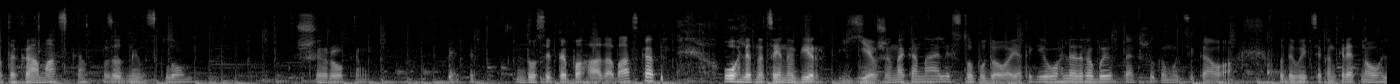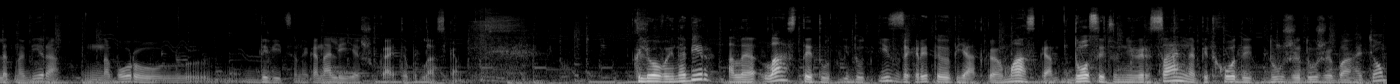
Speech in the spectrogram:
Отака маска з одним склом, широким. Досить непогана маска. Огляд на цей набір є вже на каналі. Стопудово я такий огляд робив, так що кому цікаво подивитися конкретно огляд набіра, набору. Дивіться на каналі є, шукайте, будь ласка. Кльовий набір, але ласти тут ідуть із закритою п'яткою. Маска досить універсальна, підходить дуже-дуже багатьом,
